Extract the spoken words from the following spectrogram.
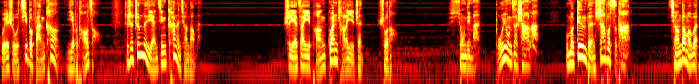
鬼鼠既不反抗也不逃走，只是睁着眼睛看着强盗们。师爷在一旁观察了一阵，说道：“兄弟们，不用再杀了，我们根本杀不死他。”强盗们问：“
